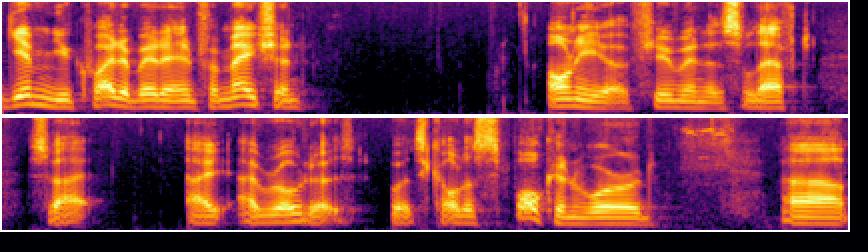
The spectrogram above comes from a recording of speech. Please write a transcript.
given you quite a bit of information. Only a few minutes left. So I, I, I wrote a, what's called a spoken word, uh,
